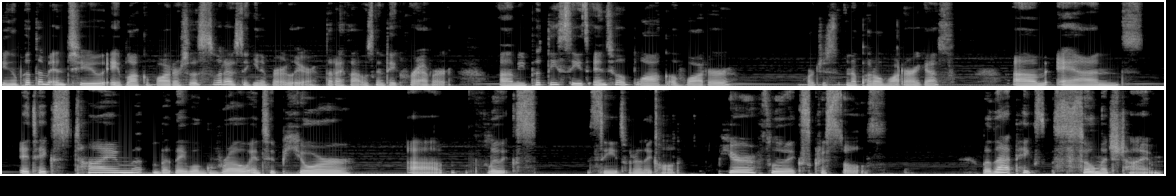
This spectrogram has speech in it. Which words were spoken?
you can put them into a block of water. So this is what I was thinking of earlier that I thought was going to take forever. Um, you put these seeds into a block of water, or just in a puddle of water, I guess. Um, and it takes time, but they will grow into pure uh, fluix seeds. What are they called? Pure fluix crystals. But that takes so much time.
